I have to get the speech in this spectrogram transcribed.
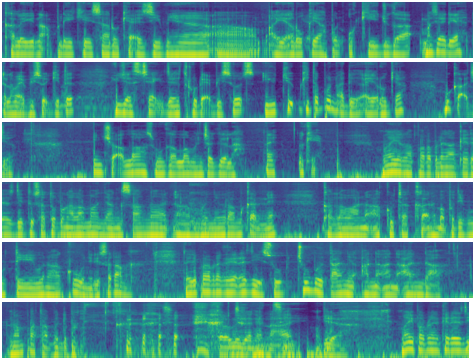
Kalau you nak play kisah Ruqyah Azimnya uh, ayat Ruqyah pun okey juga. Masih ada eh dalam episod kita. You just check just through the episodes. YouTube kita pun ada ayat Ruqyah buka je. InsyaAllah Semoga Allah menjagalah Eh. Okay Baiklah para pendengar KRSD itu satu pengalaman yang sangat uh, menyeramkan eh. Kalau anak aku cakap nampak putih-putih pun aku jadi seram. Jadi para pendengar KRSD su- cuba tanya anak-anak anda nampak tak benda putih? Kalau boleh janganlah eh. Okay. Ya. Baik para pendengar KRSD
